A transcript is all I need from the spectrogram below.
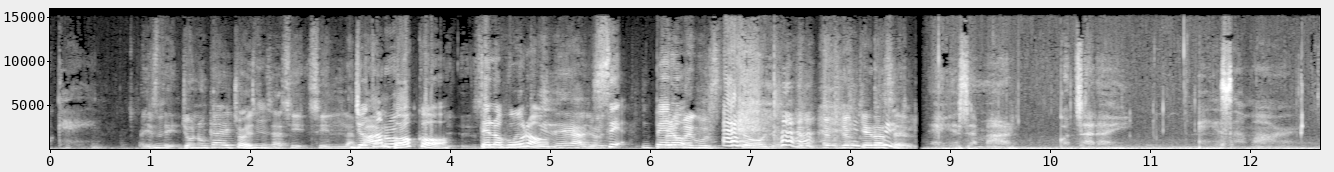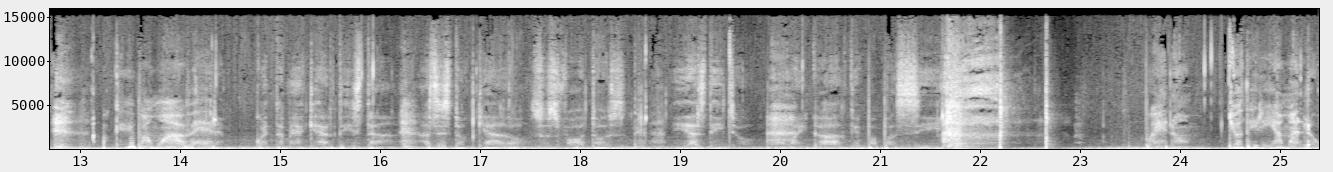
ok. Este, yo nunca he hecho esto, o sea, si, si la Yo tampoco, te lo juro. idea, yo- Sí, pero, pero- me gustó, yo, yo- yo- yo quiero hacerlo. ASMR con Saraí. ASMR. Ok, vamos a ver. Cuéntame a qué artista has estoqueado sus fotos y has dicho, oh my god, qué papacito, Bueno, yo diría Maluma,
